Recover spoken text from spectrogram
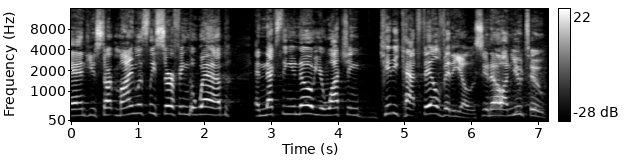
and you start mindlessly surfing the web, and next thing you know, you're watching kitty cat fail videos, you know, on YouTube.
